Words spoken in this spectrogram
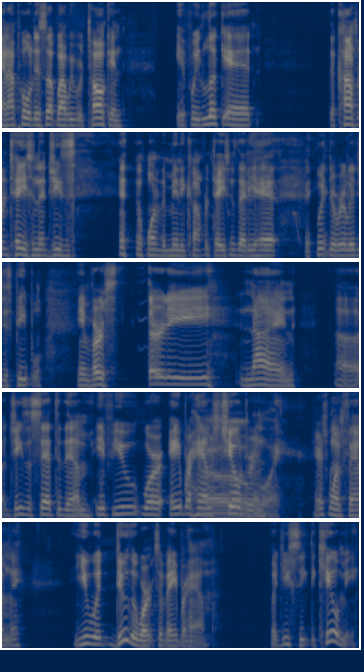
and I pulled this up while we were talking, if we look at the confrontation that Jesus, one of the many confrontations that he had with the religious people, in verse 39, uh, Jesus said to them, If you were Abraham's Oh, children, boy. there's one family. You would do the works of Abraham, but you seek to kill me,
